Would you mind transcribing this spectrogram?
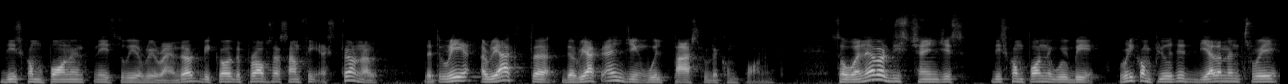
this component needs to be re-rendered because the props are something external that re React, uh, the React engine will pass to the component. So whenever this changes, this component will be recomputed, the element tree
